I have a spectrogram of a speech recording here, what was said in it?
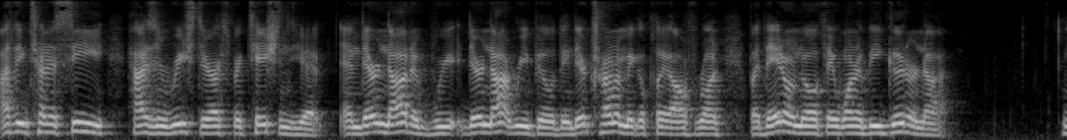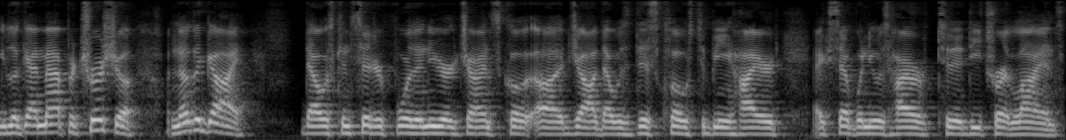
I think Tennessee hasn't reached their expectations yet, and they're not a re, they're not rebuilding. They're trying to make a playoff run, but they don't know if they want to be good or not. You look at Matt Patricia, another guy that was considered for the New York Giants uh, job that was this close to being hired, except when he was hired to the Detroit Lions.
